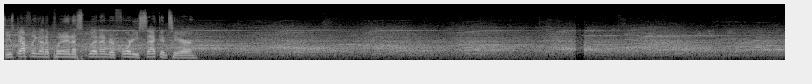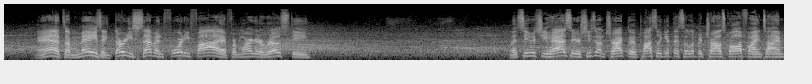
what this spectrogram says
She's definitely going to put in a split under 40 seconds here. Yeah, it's amazing. 37-45 for Margaret Aroesty. Let's see what she has here. She's on track to possibly get this Olympic trials qualifying time.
